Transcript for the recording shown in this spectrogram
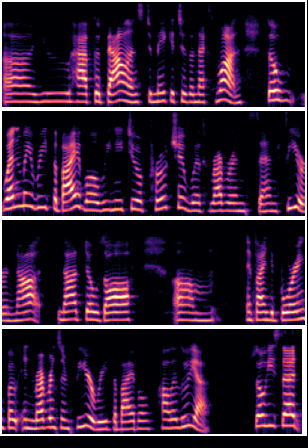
uh, you have good balance to make it to the next one. So when we read the bible we need to approach it with reverence and fear not not doze off um, and find it boring but in reverence and fear read the bible. Hallelujah. So he said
